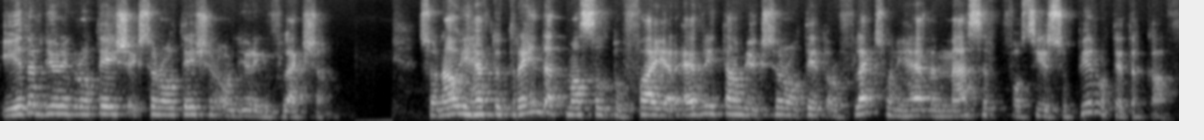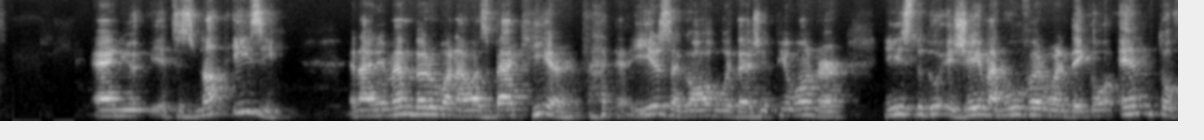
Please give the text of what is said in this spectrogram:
either during rotation, external rotation, or during flexion. So now you have to train that muscle to fire every time you external rotate or flex when you have a massive posterior superior rotator cuff. And you, it is not easy. And I remember when I was back here years ago with JP Warner, he used to do a J maneuver when they go in to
